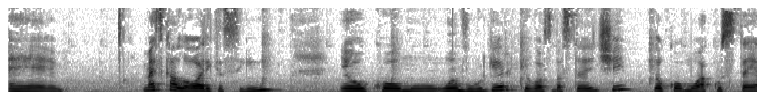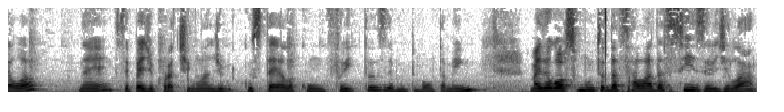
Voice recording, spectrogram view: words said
É, mais calórica, assim. Eu como o hambúrguer, que eu gosto bastante. Eu como a costela, né? Você pede o um pratinho lá de costela com fritas, é muito bom também. Mas eu gosto muito da salada Caesar de lá.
